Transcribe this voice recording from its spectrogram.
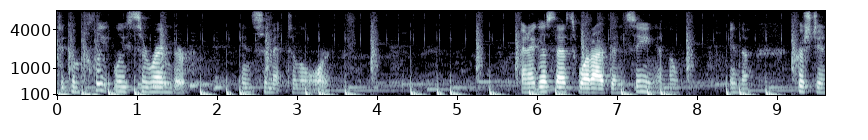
to completely surrender and submit to the Lord. And I guess that's what I've been seeing in the in the Christian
